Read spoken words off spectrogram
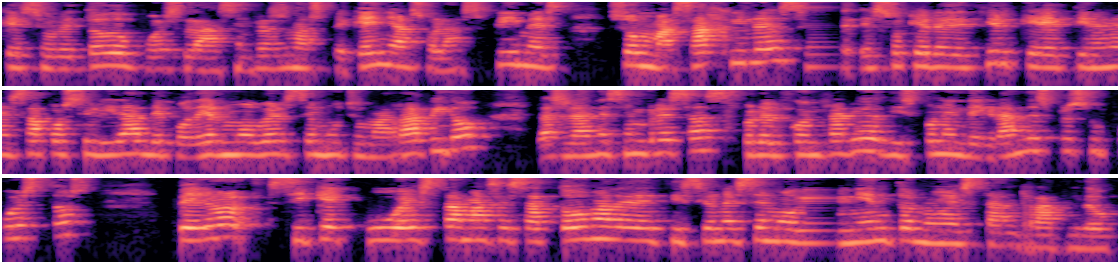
que sobre todo pues, las empresas más pequeñas o las pymes son más ágiles. Eso quiere decir que tienen esa posibilidad de poder moverse mucho más rápido. Las grandes empresas, por el contrario, disponen de grandes presupuestos, pero sí que cuesta más esa toma de decisiones, ese movimiento no es tan rápido.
